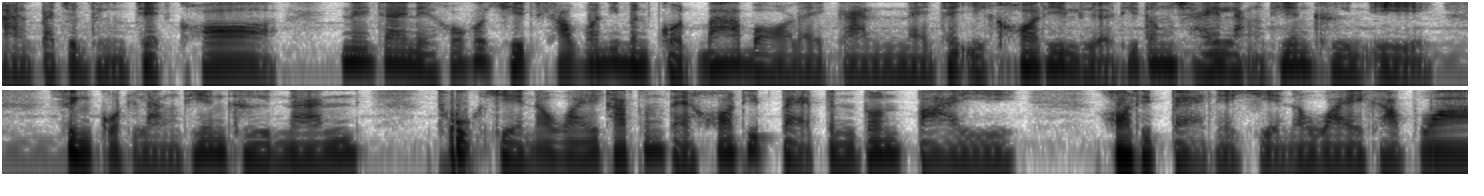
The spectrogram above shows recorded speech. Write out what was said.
อ่านไปจนถึง 7 ข้อ ในใจเนี่ยเขาก็คิดครับว่านี่มันกฎบ้าบออะไรกัน ไหนจะอีกข้อที่เหลือที่ต้องใช้หลังเที่ยงคืนอีกซึ่งกฎหลังเที่ยงคืนนั้น ถูกเขียนเอาไว้ครับตั้งแต่ข้อที่ 8 เป็นต้นไป ข้อที่8เนี่ยเขียนเอาไว้ครับว่า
